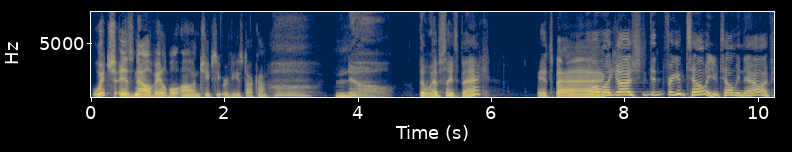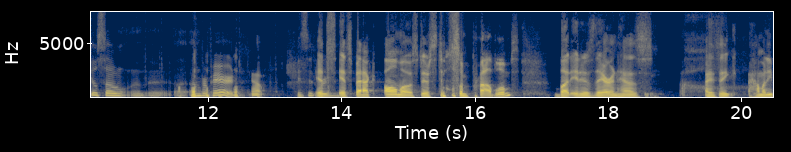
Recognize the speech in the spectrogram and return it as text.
Which is now available on cheapseatreviews.com. No, the website's back. It's back. Oh my gosh! You didn't friggin' tell me. You tell me now. I feel so uh, unprepared. Yep. Is it? It's it's back almost. There's still some problems, but it is there and has I think how many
